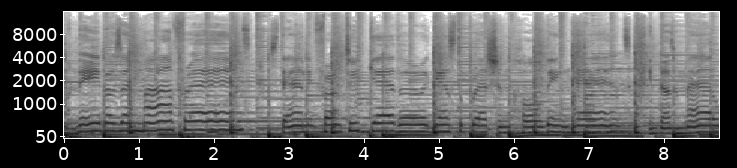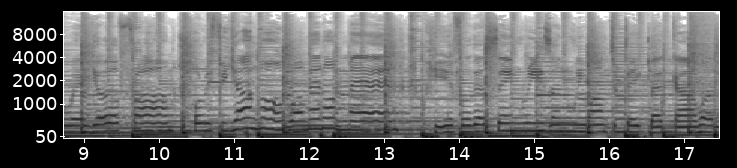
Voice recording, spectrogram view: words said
my neighbors and my friends. Standing firm together against oppression, holding hands. It doesn't matter where you're from, or if you're young or woman or man. We're here for the same reason we want to take back our.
